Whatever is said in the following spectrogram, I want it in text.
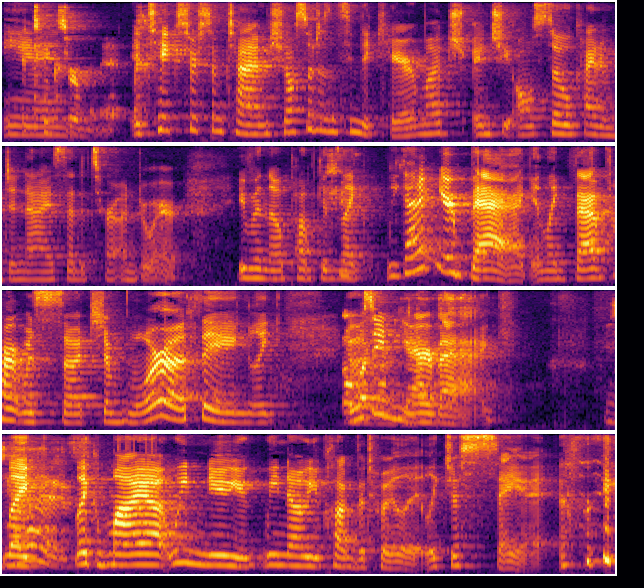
And It takes her a minute. It takes her some time. She also doesn't seem to care much, and she also kind of denies that it's her underwear. Even though Pumpkin's like, we got it in your bag, and like that part was such a Maura thing. Like, it Oh my was in God, your yes. bag. Like, Yes. like Maya, we knew you. We know you clogged the toilet. Like, just say it.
